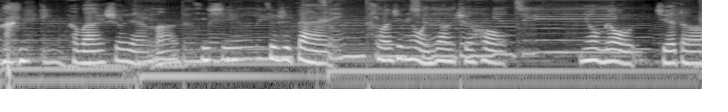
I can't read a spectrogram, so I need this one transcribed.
好吧，说远了，其实就是在听完这篇文章之后，你有没有觉得，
